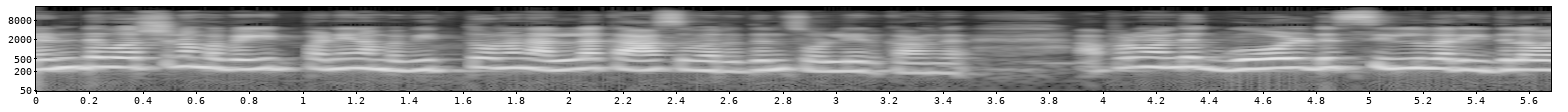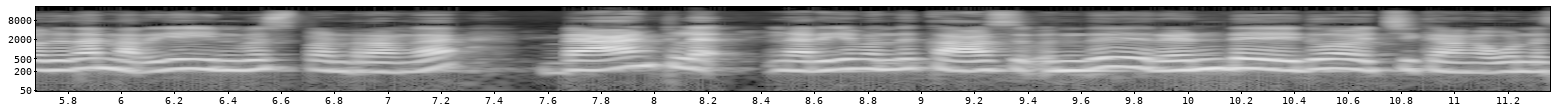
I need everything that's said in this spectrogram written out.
ரெண்டு வருஷம் நம்ம வெயிட் பண்ணி நம்ம விற்றோன்னா நல்ல காசு வருதுன்னு சொல்லியிருக்காங்க. அப்புறம் வந்து கோல்டு சில்வர் இதில் வந்து தான் நிறைய இன்வெஸ்ட் பண்ணுறாங்க பேங்க்கில் நிறைய வந்து காசு வந்து ரெண்டு இதுவாக வச்சுக்கிறாங்க. ஒன்று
